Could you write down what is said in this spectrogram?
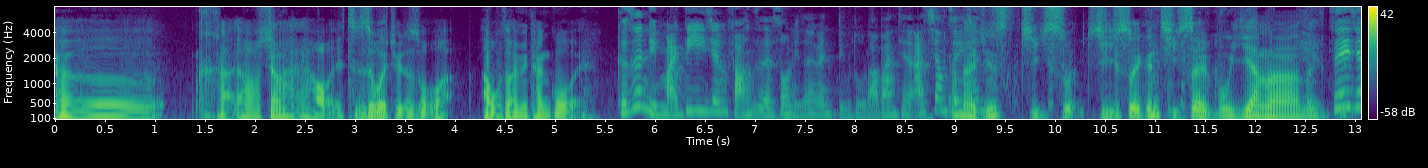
呃，还好像还好哎，只是会觉得说哇啊，我都还没看过哎。可是你买第一间房子的时候，你在那边丢赌老半天啊，像这一间、啊、那已经是几岁几岁跟几岁不一样啊？那 这一间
